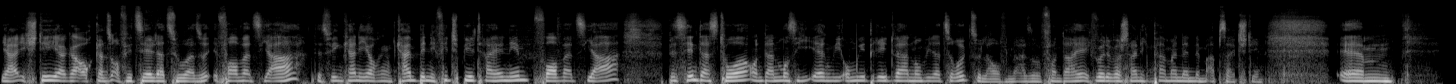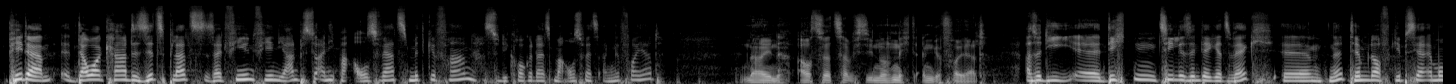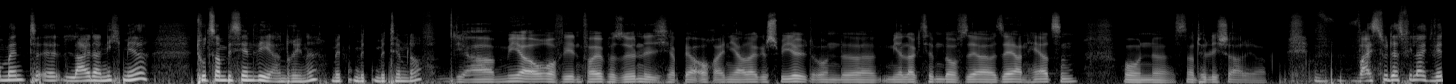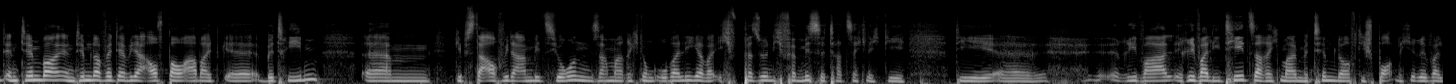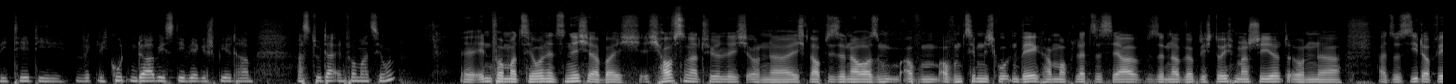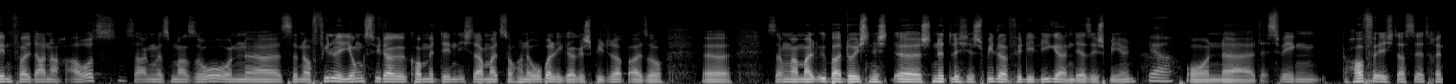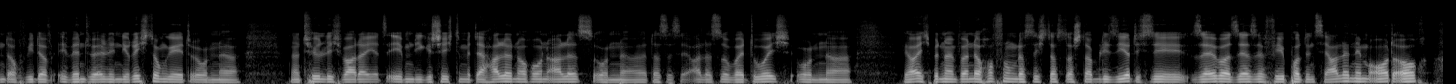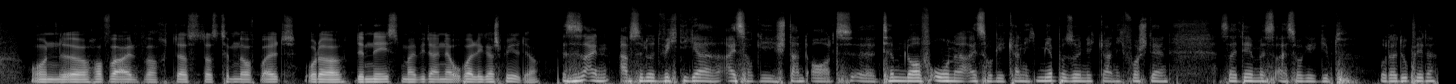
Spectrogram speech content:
Ja, ich stehe ja auch ganz offiziell dazu. Also vorwärts ja, deswegen kann ich auch an keinem Benefitspiel teilnehmen. Vorwärts ja, bis hinters Tor und dann muss ich irgendwie umgedreht werden, um wieder zurückzulaufen. Also von daher, ich würde wahrscheinlich permanent im Abseits stehen. Ähm, Peter, Dauerkarte, Sitzplatz seit vielen, vielen Jahren. Bist du eigentlich mal auswärts mitgefahren? Hast du die Crocodiles mal auswärts angefeuert? Nein, auswärts habe ich sie noch nicht angefeuert. Also die äh, dichten Ziele sind ja jetzt weg. Ähm, ne? Timdorf gibt es ja im Moment äh, leider nicht mehr. Tut es ein bisschen weh, André, ne? mit, mit, mit Timdorf? Ja, mir auch auf jeden Fall persönlich. Ich habe ja auch ein Jahr da gespielt und äh, mir lag Timdorf sehr, sehr an Herzen und äh, ist natürlich schade, ja. Weißt du das vielleicht? Wird in, Timber, in Timdorf wird ja wieder Aufbauarbeit äh, betrieben. Ähm, Gibt es da auch wieder Ambitionen, sag mal, Richtung Oberliga? Weil ich persönlich vermisse tatsächlich die, die äh, Rival Rivalität, sag ich mal, mit Timdorf, die sportliche Rivalität, die wirklich guten Derbys, die wir gespielt haben. Hast du da Informationen? Äh, Information jetzt nicht, aber ich, ich hoffe es natürlich und äh, ich glaube, sie sind auch dem, auf, einem, auf einem ziemlich guten Weg, haben auch letztes Jahr, sind da wirklich durchmarschiert und äh, also es sieht auf jeden Fall danach aus, sagen wir es mal so und äh, es sind auch viele Jungs wiedergekommen, mit denen ich damals noch in der Oberliga gespielt habe, also äh, sagen wir mal überdurchschnittliche Spieler für die Liga, in der sie spielen ja. und deswegen hoffe ich, dass der Trend auch wieder eventuell in die Richtung geht und Natürlich war da jetzt eben die Geschichte mit der Halle noch und alles und äh, das ist ja alles soweit durch und äh, ja, ich bin einfach in der Hoffnung, dass sich das da stabilisiert. Ich sehe selber sehr, sehr viel Potenzial in dem Ort auch und äh, hoffe einfach, dass das Timdorf bald oder demnächst mal wieder in der Oberliga spielt, ja. Es ist ein absolut wichtiger Eishockey-Standort. Äh, Timmendorf ohne Eishockey kann ich mir persönlich gar nicht vorstellen, seitdem es Eishockey gibt. Oder du, Peter?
